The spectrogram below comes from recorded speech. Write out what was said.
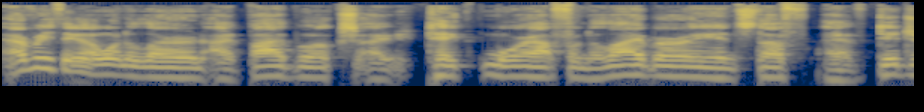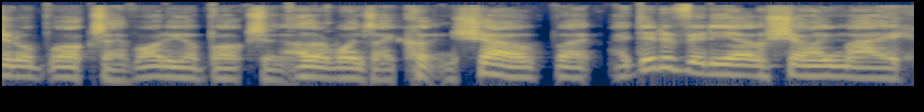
Everything I want to learn, I buy books, I take more out from the library and stuff. I have digital books, I have audio books, and other ones I couldn't show, but I did a video showing my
